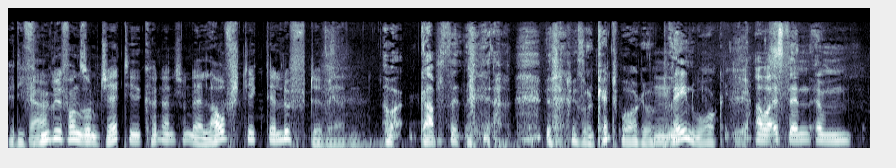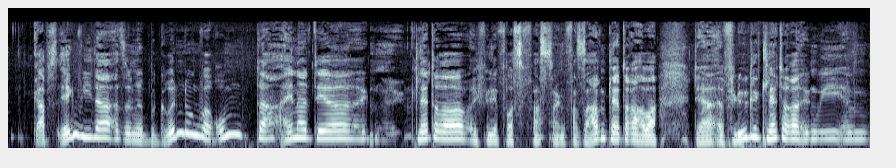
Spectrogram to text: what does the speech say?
Ja, die Ja. Flügel von so einem Jet, die können dann schon der Laufsteg der Lüfte werden. Aber gab es denn, ja, so ein Catwalk, so ein Hm. Planewalk. Aber ist denn, ähm, gab es irgendwie da also eine Begründung, warum da einer der äh, Kletterer, ich will ja fast, fast sagen Fassadenkletterer, aber der äh, Flügelkletterer irgendwie, ähm,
